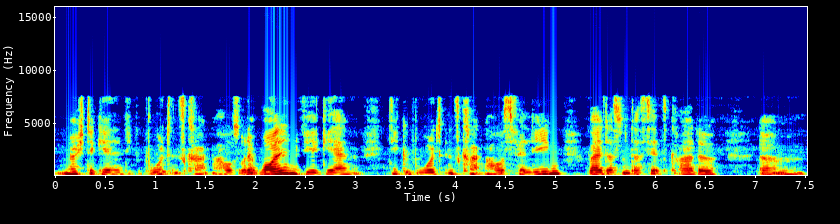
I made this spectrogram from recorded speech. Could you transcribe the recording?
möchte gerne die Geburt ins Krankenhaus oder wollen wir gerne die Geburt ins Krankenhaus verlegen, weil das und das jetzt gerade ähm,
